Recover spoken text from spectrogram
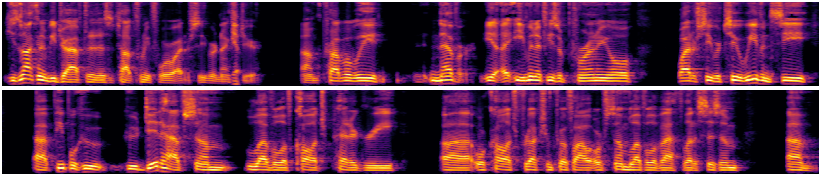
He's not going to be drafted as a top 24 wide receiver next yep. year. Um, probably never. Yeah, even if he's a perennial wide receiver too. We even see uh, people who who did have some level of college pedigree uh, or college production profile or some level of athleticism. Um,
